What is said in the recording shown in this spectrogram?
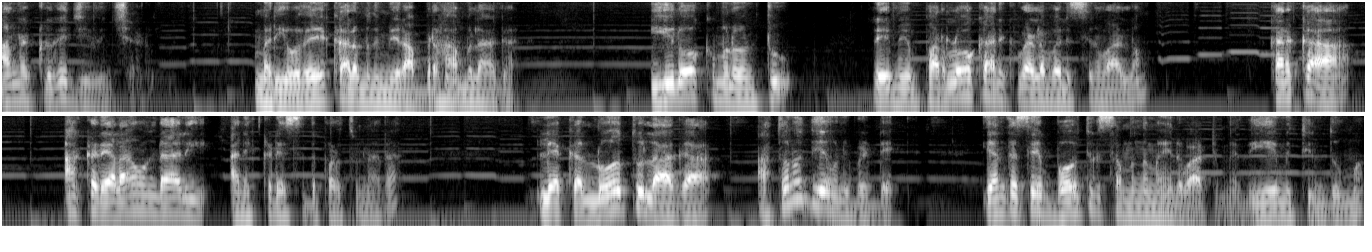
అన్నట్లుగా జీవించాడు. మరి ఉదయకాలం మీరు అబ్రహాములాగా ఈ లోకములో ఉంటూ రేపు మేము పరలోకానికి వెళ్ళవలసిన వాళ్ళం. కనుక అక్కడ ఎలా ఉండాలి అని ఇక్కడే సిద్ధపడుతున్నారా? లేక లోతులాగా అతను దేవుని బిడ్డే. ఎంతసేపు భౌతిక సంబంధమైన వాటి మీద ఏమి తిందుమా?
